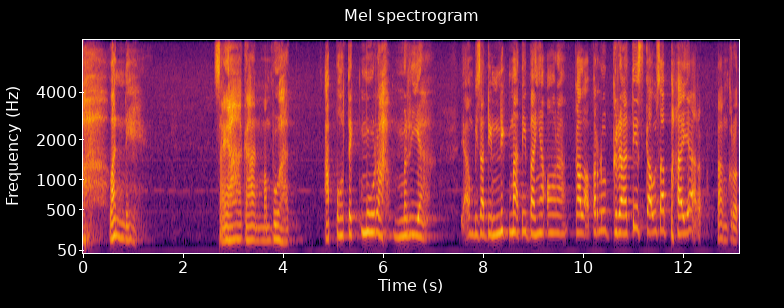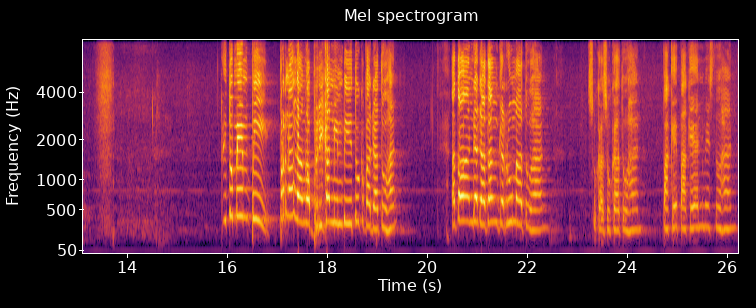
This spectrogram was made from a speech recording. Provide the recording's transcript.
Wah, one day saya akan membuat apotek murah meriah yang bisa dinikmati banyak orang. Kalau perlu gratis, gak usah bayar. Bangkrut. Itu mimpi. Pernah nggak nggak berikan mimpi itu kepada Tuhan? Atau Anda datang ke rumah Tuhan, suka-suka Tuhan, pakai pakaian wes Tuhan.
